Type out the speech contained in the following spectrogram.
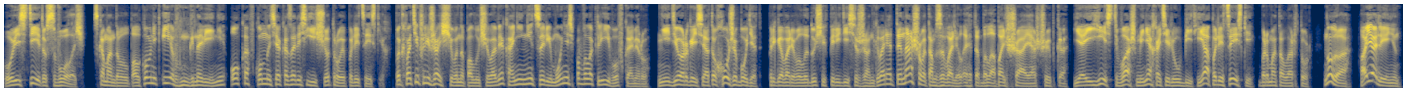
«Увести эту сволочь!» — скомандовал полковник, и в мгновение ока в комнате оказались еще трое полицейских. Подхватив лежащего на полу человека, они, не церемонясь, поволокли его в камеру. «Не дергайся, а то хуже будет!» — приговаривал идущий впереди сержант. «Говорят, ты нашего там завалил? Это была большая ошибка. Я и есть ваш, меня хотели убить. Я полицейский!» — бормотал Артур. «Ну да, а я Ленин», —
